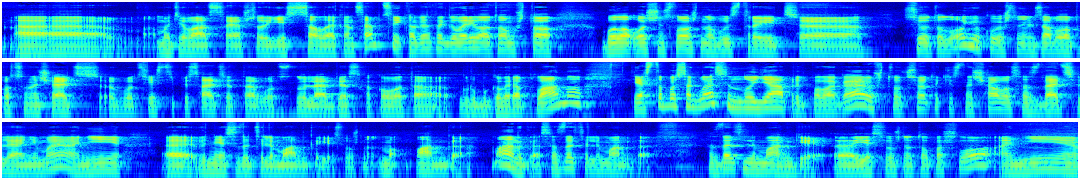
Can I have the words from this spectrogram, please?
мотивация, что есть целая концепция. И когда ты говорил о том, что было очень сложно выстроить всю эту логику, и что нельзя было просто начать вот сесть и писать это вот с нуля без какого-то, грубо говоря, плана. Я с тобой согласен, но я предполагаю, что все-таки сначала создатели аниме, они, э, вернее, создатели манга, если уж на, манга, манга, создатели манга, создатели манги, э, если уж на то пошло, они,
